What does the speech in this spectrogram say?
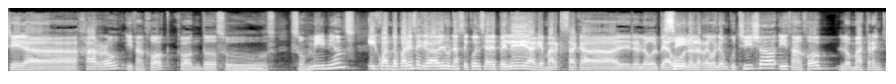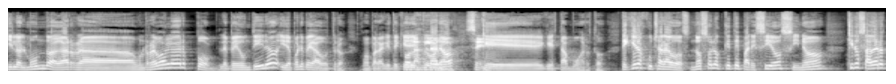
Llega Harrow, Ethan Hawke, con todos sus, sus minions. Y cuando parece que va a haber una secuencia de pelea, que Mark saca, lo golpea a uno, le revolea un cuchillo, Ethan Hawke, lo más tranquilo del mundo, agarra un revólver, pum, le pega un tiro y después le pega otro. Como para que te quede claro que, está muerto. Te quiero escuchar a vos, no solo qué te pareció, sino quiero saber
